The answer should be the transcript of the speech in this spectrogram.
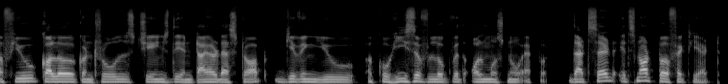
A few color controls change the entire desktop, giving you a cohesive look with almost no effort. That said, it's not perfect yet.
